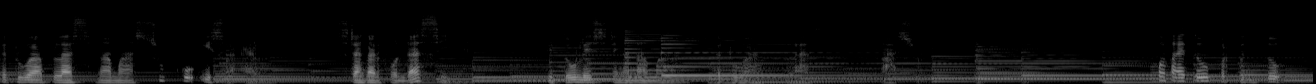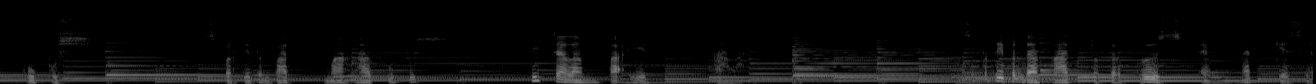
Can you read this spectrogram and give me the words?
kedua belas nama suku Israel, sedangkan fondasinya ditulis dengan nama kedua belas rasul. Kota itu berbentuk kubus seperti tempat maha kudus, di dalam bait Allah. Seperti pendapat Dr. Bruce M. Metgeser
